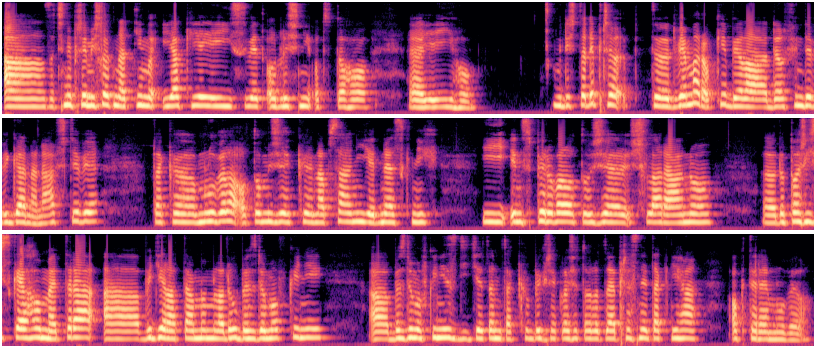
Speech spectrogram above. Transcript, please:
a začne přemýšlet nad tím, jak je její svět odlišný od toho eh, jejího. Když tady před dvěma roky byla Delphine de Vigan na návštěvě, tak eh, mluvila o tom, že k napsání jedné z knih jí inspirovalo to, že šla ráno eh, do pařížského metra a viděla tam mladou bezdomovkyni a bezdomovkyni s dítětem, tak bych řekla, že tohle je přesně ta kniha, o které mluvila.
